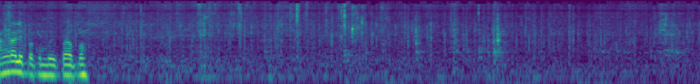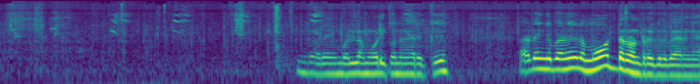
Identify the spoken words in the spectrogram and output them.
அங்காளி பக்கம் போய் பார்ப்போம். இந்த வெள்ளம் ஓடிக்கொண்டு தான் இருக்குது அதோட இங்கே பாருங்க இதில் மோட்டர் ஒன்று இருக்குது பாருங்க.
